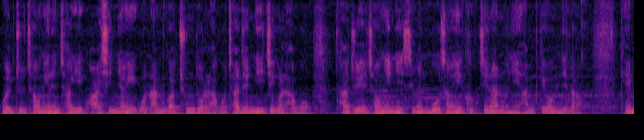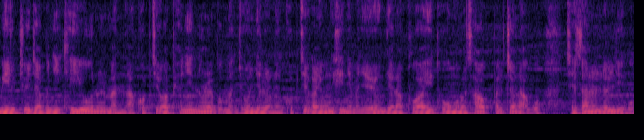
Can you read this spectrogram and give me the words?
월주 정인은 자기 과신형이고 남과 충돌하고 잦은 이직을 하고 타주에 정인이 있으면 모성이 극 진한 운이 함께 옵니다. 개미 일주여자분이 개유운을 만나 겁재와 편인운을 보면 좋은 일로는 겁재가 용신이면 여행제나 부하의 도움으로 사업 발전하고 재산을 늘리고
